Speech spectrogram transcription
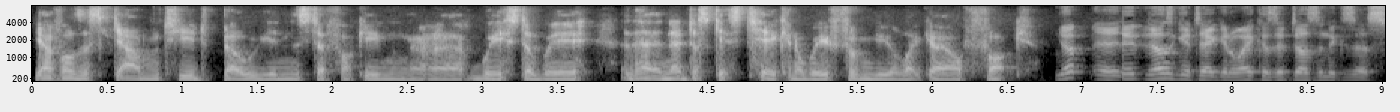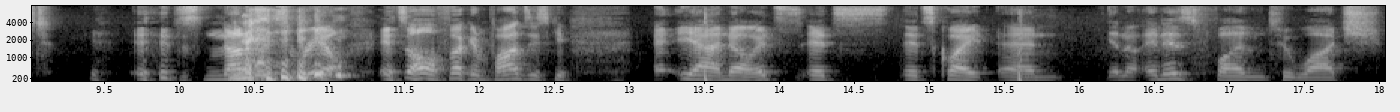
you have all this guaranteed billions to fucking uh, waste away, and then it just gets taken away from you. Like oh fuck. Yep, it, it doesn't get taken away because it doesn't exist. It's none of it's real. It's all fucking Ponzi scheme. Eh, Yeah, no, it's it's it's quite and you know it is fun to watch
